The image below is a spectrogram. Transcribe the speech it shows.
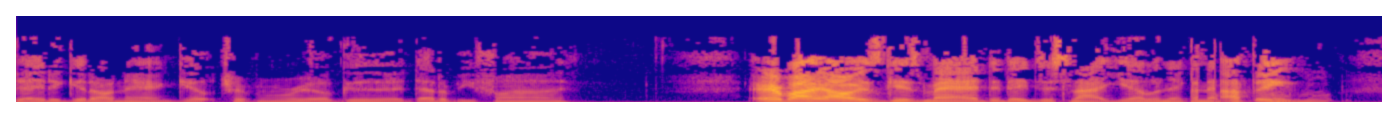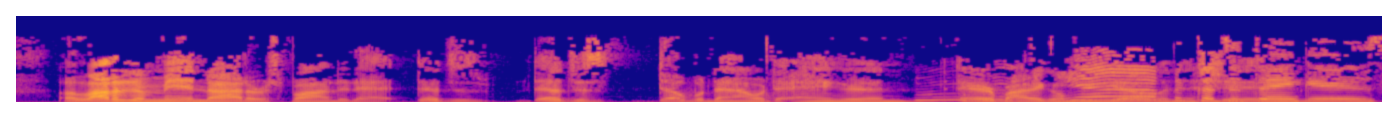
Jay to get on there and guilt trip him real good. That'll be fun. Everybody always gets mad that they just not yelling at. I think. Mm-hmm a lot of them men know how to respond to that. They'll just, they'll just double down with the anger and mm-hmm. everybody gonna yeah, be yelling because the thing is,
